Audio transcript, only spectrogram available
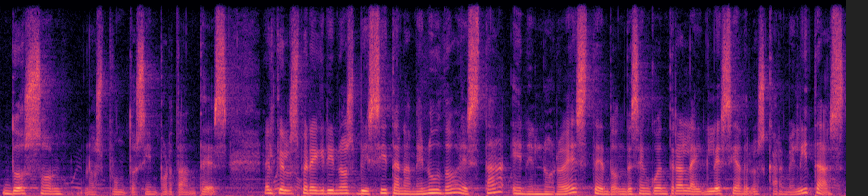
Dos son los puntos importantes. El que los peregrinos visitan a menudo está en el noroeste, donde se encuentra la iglesia de los carmelitas,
